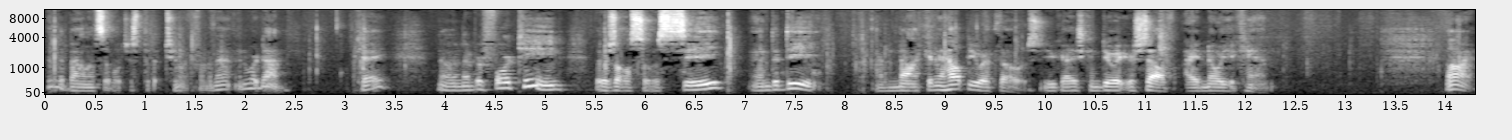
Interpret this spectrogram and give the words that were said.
Then the balance it, we'll just put a 2 in front of that, and we're done. Okay? Now, in number 14, there's also a C and a D. I'm not going to help you with those. You guys can do it yourself. I know you can. All right,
